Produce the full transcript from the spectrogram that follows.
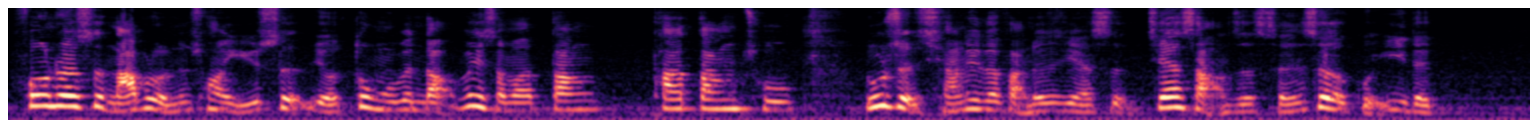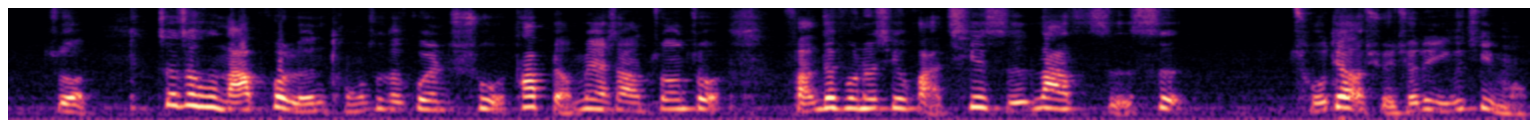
风车是拿破仑的创意。于是有动物问道：为什么当他当初如此强烈的反对这件事？尖嗓子神色诡异的。说，这正是拿破仑同志的过人之处。他表面上装作反对风车计划，其实那只是除掉雪球的一个计谋。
